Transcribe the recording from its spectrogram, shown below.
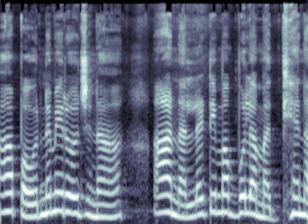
ఆ పౌర్ణమి రోజున ఆ నల్లటి మబ్బుల మధ్యన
